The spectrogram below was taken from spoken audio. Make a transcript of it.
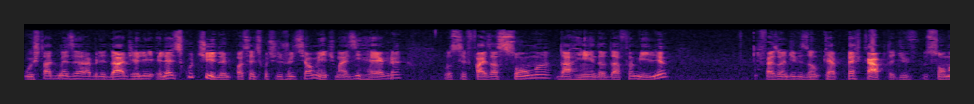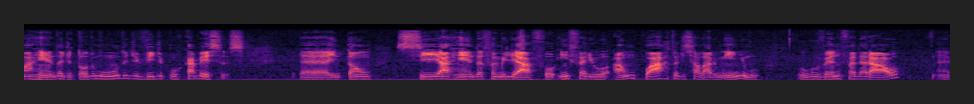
O estado de miserabilidade ele, ele é discutido, ele pode ser discutido judicialmente, mas em regra você faz a soma da renda da família, faz uma divisão que é per capita, de, soma a renda de todo mundo e divide por cabeças. É, então, se a renda familiar for inferior a um quarto de salário mínimo, o governo federal né,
